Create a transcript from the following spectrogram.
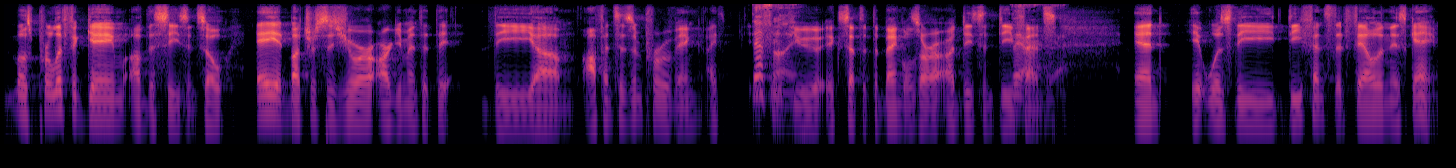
most prolific game of the season. So a it buttresses your argument that the the um, offense is improving. I definitely if you accept that the Bengals are a decent defense, are, yeah. and it was the defense that failed in this game.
